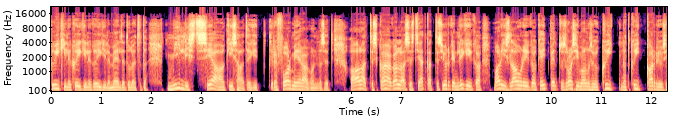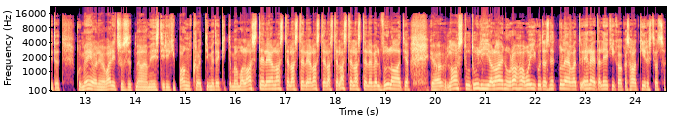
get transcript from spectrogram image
kõigile, kõigile, kõigile meelde tuletada. millist seakisa tegid reformierakondlased alates Kaja Kallasest, jätkates Jürgen Ligiga, Maris Lauriga, Keit Pentus-Rosimannusega, kõik, nad kõik karjusid, et kui meie olime valitsuses, et me ajame Eesti riigi pankrotti, me tekitame oma lastele ja lastelastele ja lastelaste lastelastele veel võlad ja. ja laastutuli ja laenuraha, oi kuidas need põlevad heleda leegiga, aga saavad kiiresti otsa.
